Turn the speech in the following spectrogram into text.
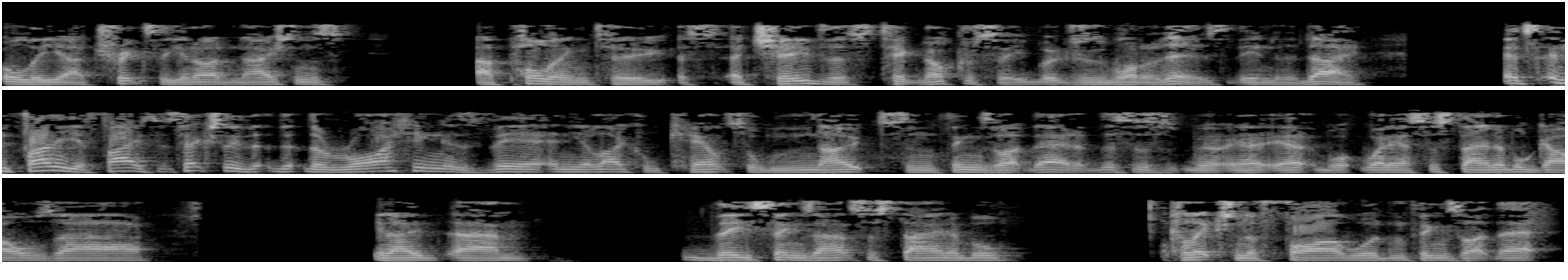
all the uh, tricks the United Nations are pulling to achieve this technocracy, which is what it is at the end of the day, it's in front of your face. It's actually the, the, writing is there in your local council notes and things like that. This is what what our sustainable goals are. You know, um, these things aren't sustainable. Collection of firewood and things like that.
